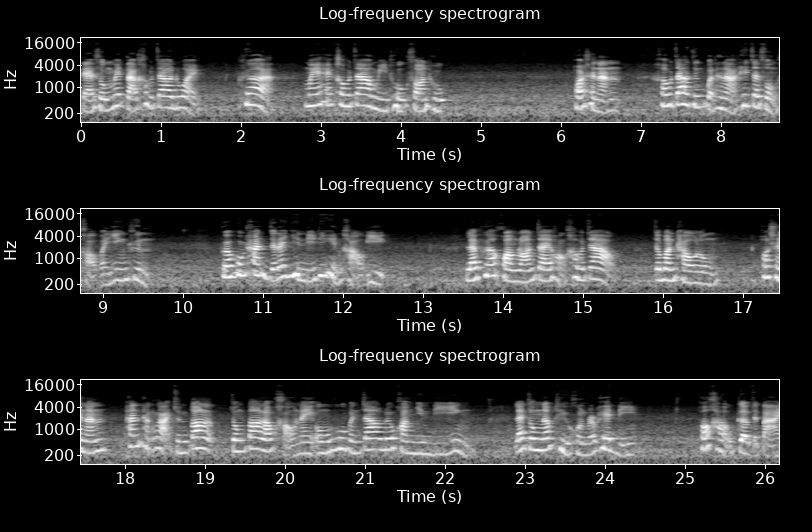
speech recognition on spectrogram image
แต่ทรงเมตตาข้าพเจ้าด้วย เพื่อไม่ให้ข้าพเจ้ามีทุกข์ซ้อนทุกข์เพราะฉะนั้นข้าพเจ้าจึงปรารถนาที่จะส่งเขาไปยิ่งขึ้น เพื่อพวกท่านจะได้ยินดีที่เห็นเขาอีก และเพื่อความร้อนใจของข้าพเจ้า จะบรรเทาลง เพราะฉะนั้นท่านทั้งหลายจงต้อนจงต้อนรับเขาในองค์ผู้เป็นเจ้าด้วยความยินดียิ่ง และจงนับถือคนประเภทนี้ เพราะเขาเกือบจะตาย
